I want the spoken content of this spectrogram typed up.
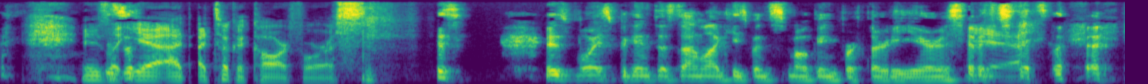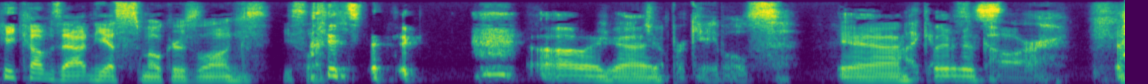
And he's like, yeah, I, I took a car for us. his, his voice begins to sound like he's been smoking for 30 years. Yeah. just, He comes out and he has smoker's lungs. He's like, oh my god. jumper cables. Yeah. I got the there's- car.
